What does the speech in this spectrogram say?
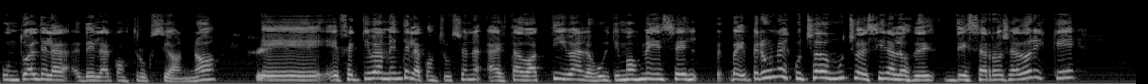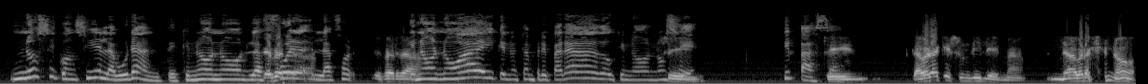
puntual de la, de la construcción, ¿no? Sí. Eh, efectivamente, la construcción ha estado activa en los últimos meses, pe- pero uno ha escuchado mucho decir a los de- desarrolladores que no se consiguen laburantes, que no, no, la Es fuera- verdad. la Es verdad. que no, no hay, que no están preparados, que no, no Sí. sé. ¿Qué pasa? Sí, la verdad que es un dilema. La verdad que no,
